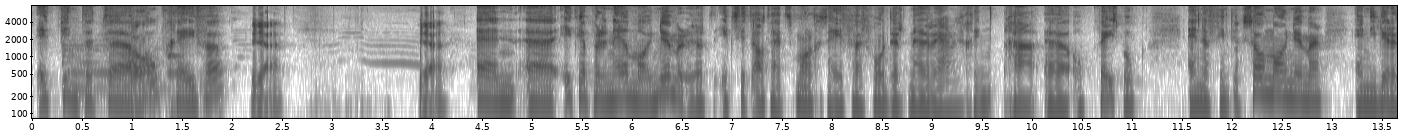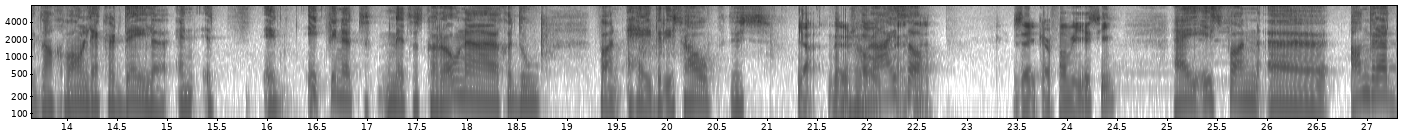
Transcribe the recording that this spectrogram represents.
ik vind het Oh. hoop geven. Ja. Ja. En ik heb er een heel mooi nummer. Dat, ik zit altijd 's morgens even voordat ik naar de radio ging, ga op Facebook. En dan vind ik zo'n mooi nummer. En die wil ik dan gewoon lekker delen. En het, ik, ik vind het met het corona gedoe van... hé, hey, er is hoop. Dus Ja, er is hoop. En, zeker. Van wie is hij? Hij is van eh Andra D.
